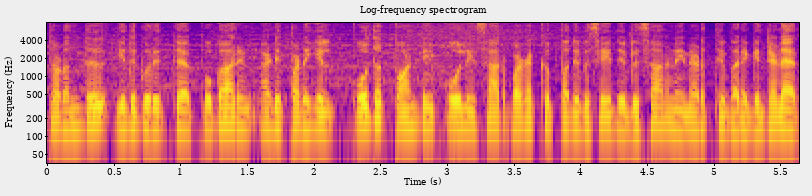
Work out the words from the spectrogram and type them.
தொடர்ந்து இதுகுறித்த புகாரின் அடிப்படையில் போதப்பாண்டி போலீசார் வழக்கு பதிவு செய்து விசாரணை நடத்தி வருகின்றனர்.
